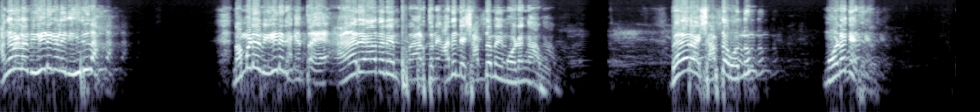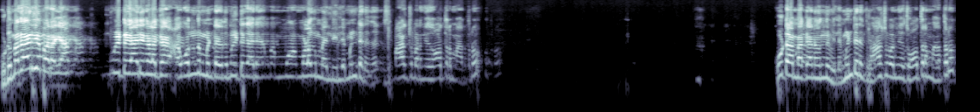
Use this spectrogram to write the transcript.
അങ്ങനെയുള്ള വീടുകളിൽ ഇരുള. നമ്മുടെ വീടിനകത്ത് ആരാധനയും പ്രാർത്ഥന അതിന്റെ ശബ്ദമേ മുഴങ്ങാവൂ. വേറെ ശബ്ദമൊന്നും മുഴങ്ങരുത്. കുടുംബകാര്യം പറയാം. വീട്ടുകാര്യങ്ങളൊക്കെ ഒന്നും മിണ്ടരുത്. വീട്ടുകാര്യം മുളകും മല്ലിയില്ല മിണ്ടരുത്. പാസ്റ്റ് പറഞ്ഞ ഓത്രം മാത്രം. കൂട്ടാൻ വെക്കാൻ ഒന്നുമില്ല. മിണ്ടരുത്. പാസ്റ്റ് പറഞ്ഞ സ്തോത്രം മാത്രം.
